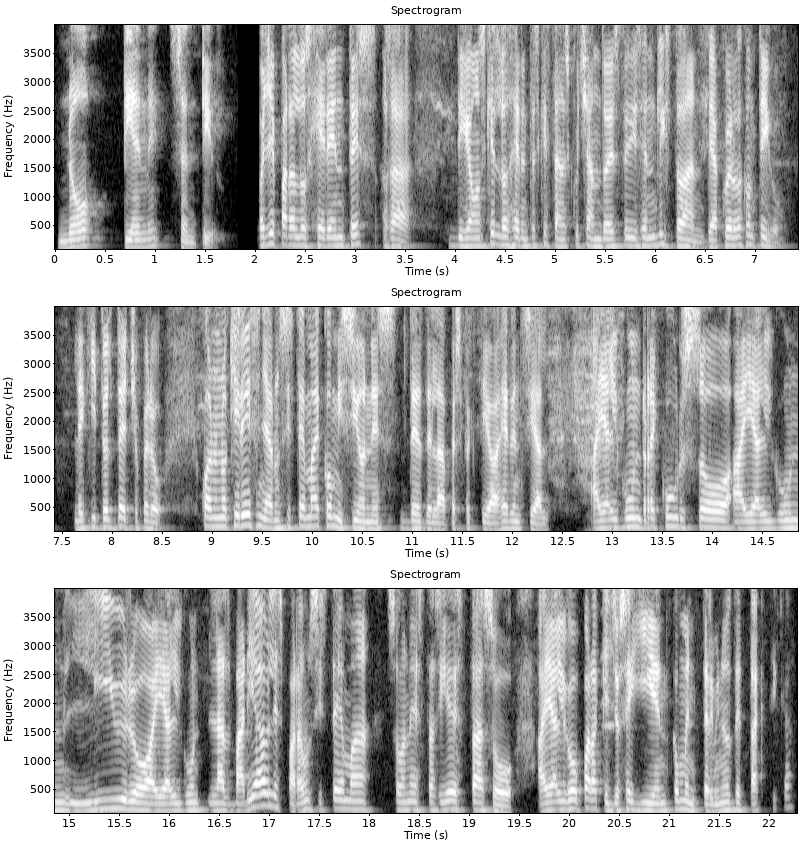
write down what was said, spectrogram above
no tiene sentido. Oye, para los gerentes, o sea, digamos que los gerentes que están escuchando esto y dicen, listo, Dan, de acuerdo contigo, le quito el techo, pero cuando uno quiere diseñar un sistema de comisiones desde la perspectiva gerencial, ¿hay algún recurso, hay algún libro, hay algún... Las variables para un sistema son estas y estas, o hay algo para que ellos se guíen como en términos de táctica?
